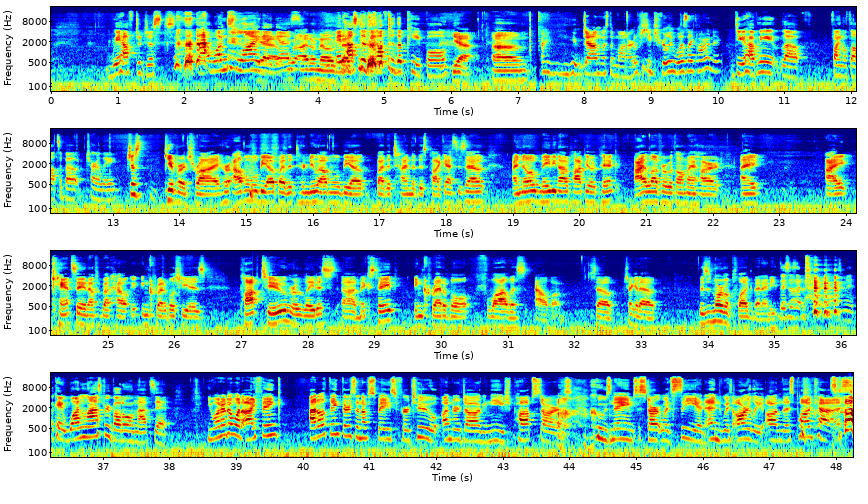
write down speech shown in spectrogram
We have to just that one slide, yeah, I guess. I don't know. It that's- has to be up to the people. Yeah. Um, I mean, Down with the monarchy. she truly was iconic. Do you have any uh, final thoughts about Charli? just give her a try. Her album will be out by the her new album will be out by the time that this podcast is out. I know maybe not a popular pick. I love her with all my heart. I I can't say enough about how incredible she is. Pop 2, her latest uh, mixtape, incredible, flawless album. So, check it out. This is more of a plug than anything. This is an honestly. advertisement. Okay, one last rebuttal and that's it. You want to know what I think? I don't think there's enough space for two underdog niche pop stars whose names start with C and end with Arlie on this podcast.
